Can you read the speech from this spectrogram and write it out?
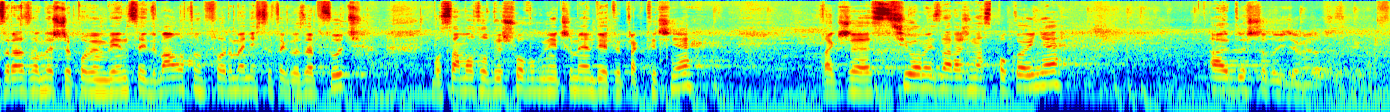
Zaraz wam jeszcze powiem więcej. Dbam o tą formę, nie chcę tego zepsuć, bo samo to wyszło, w ogóle nie trzymałem diety praktycznie. Także z siłą jest na razie na spokojnie, ale jeszcze dojdziemy do wszystkiego.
